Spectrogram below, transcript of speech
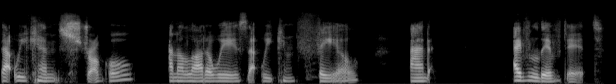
that we can struggle and a lot of ways that we can fail. And I've lived it.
